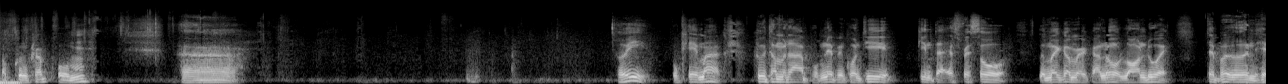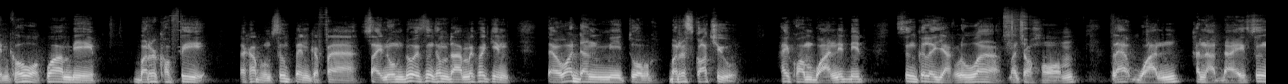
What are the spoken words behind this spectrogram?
ขอบคุณครับผมอ่าเฮ้ย โอเคมาก คือธรรมดาผมเนี่ยเป็นคนที่กินแต่เอสเปรสโซ่หรือไม่ก็อเมริกาโน่ร้อนด้วย แต่เผอิญเห็นเขาบอกว่ามี บัตเตอร์ f อฟฟี่นะครับผมซึ่งเป็นกาแฟใส่นมด้วยซึ่งธรรมดาไม่ค่อยกิน แต่ว่าดันมีตัวบัตเตอร์สกอตอยู่ ให้ความหวานนิดๆซึ่งก็เลยอยากรู้ว่ามันจะหอมและหวานขนาดไหน ซึ่ง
